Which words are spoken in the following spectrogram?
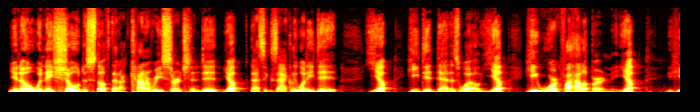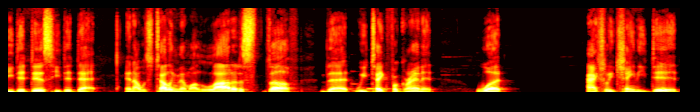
you know, when they showed the stuff that I kind of researched and did, yep, that's exactly what he did. Yep, he did that as well. Yep, he worked for Halliburton. Yep, he did this, he did that. And I was telling them a lot of the stuff that we take for granted what actually Cheney did.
